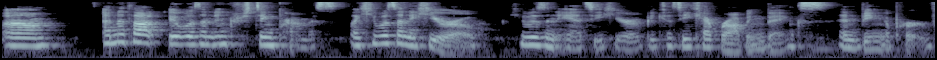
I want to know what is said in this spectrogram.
Um, and I thought it was an interesting premise. Like he wasn't a hero. He was an anti-hero because he kept robbing banks and being a perv.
